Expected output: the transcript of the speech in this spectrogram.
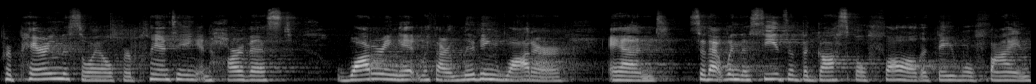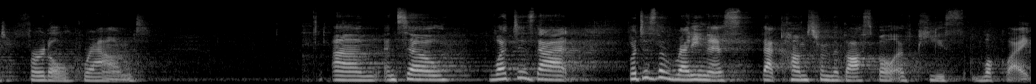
preparing the soil for planting and harvest, watering it with our living water, and so that when the seeds of the gospel fall, that they will find fertile ground. Um, and so, what does that, what does the readiness that comes from the gospel of peace look like?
